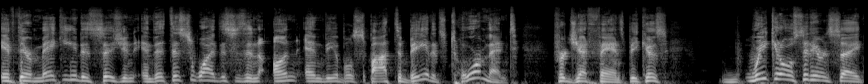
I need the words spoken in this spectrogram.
if they're making a decision, and this, this is why this is an unenviable spot to be in, it's torment for Jet fans because we can all sit here and say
